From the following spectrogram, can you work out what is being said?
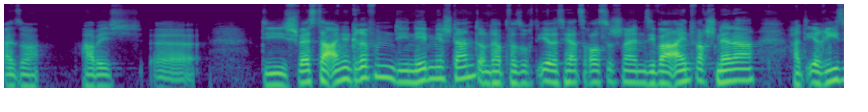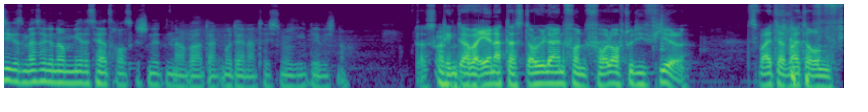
Also habe ich äh, die Schwester angegriffen, die neben mir stand und habe versucht, ihr das Herz rauszuschneiden. Sie war einfach schneller, hat ihr riesiges Messer genommen, mir das Herz rausgeschnitten, aber dank moderner Technologie lebe ich noch. Das klingt aber eher nach der Storyline von Fall of Duty 4. Zweite Erweiterung.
